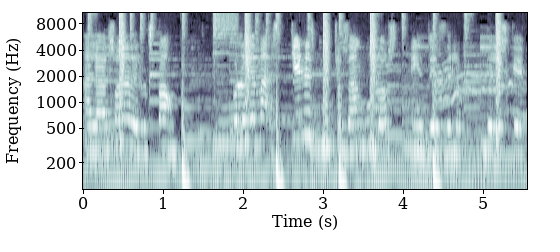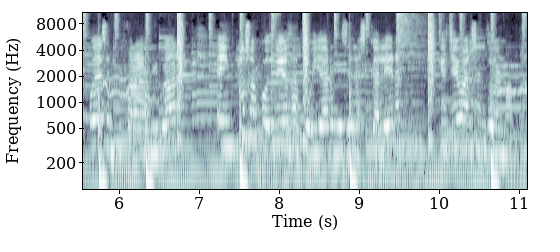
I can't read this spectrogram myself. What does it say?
a la zona del respawn. Por lo demás, tienes muchos ángulos eh, desde de los que puedes empujar al rival e incluso podrías apoyar desde la escalera que lleva al centro del mapa.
